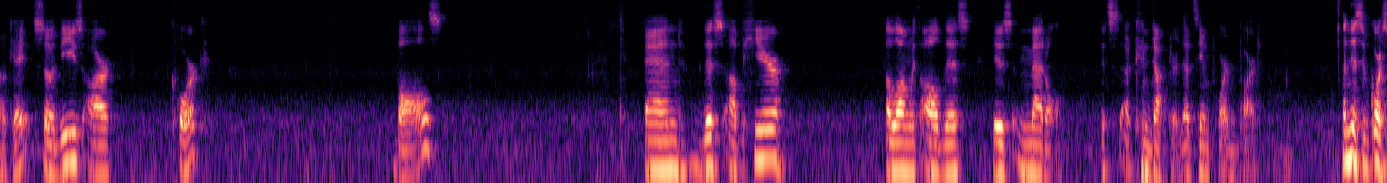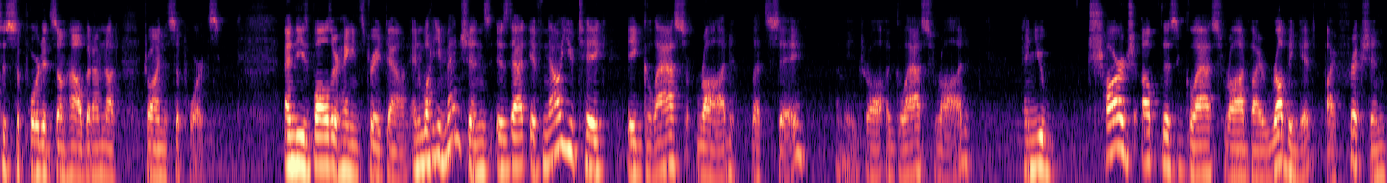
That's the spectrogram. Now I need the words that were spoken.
Okay, so these are cork balls. And this up here, along with all this, is metal. It's a conductor. That's the important part. And this, of course, is supported somehow, but I'm not drawing the supports. And these balls are hanging straight down. And what he mentions is that if now you take a glass rod, let's say, let me draw a glass rod, and you charge up this glass rod by rubbing it, by friction,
